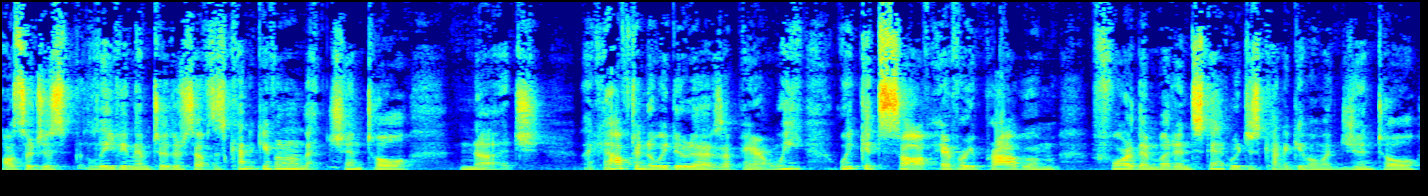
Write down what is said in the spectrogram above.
also just leaving them to themselves. It's kind of giving them that gentle nudge. Like how often do we do that as a parent? We we could solve every problem for them, but instead we just kind of give them a gentle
